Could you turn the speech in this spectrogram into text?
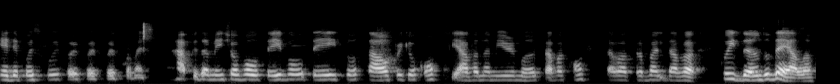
e aí depois fui, foi, foi, foi, foi, mas rapidamente eu voltei, voltei total, porque eu confiava na minha irmã, que estava tava, tava cuidando dela.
